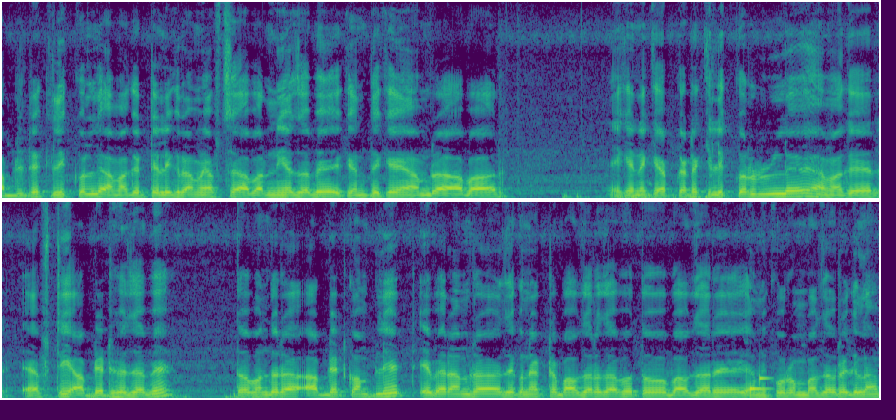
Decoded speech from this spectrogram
আপডেটে ক্লিক করলে আমাকে টেলিগ্রাম অ্যাপসে আবার নিয়ে যাবে। এখান থেকে আমরা আবার এখানে ক্যাপকাটে ক্লিক করলে আমাদের অ্যাপসটি আপডেট হয়ে যাবে। তো বন্ধুরা আপডেট কমপ্লিট এবার আমরা যে কোনো একটা ব্রাউজারে যাব। তো ব্রাউজারে আমি ক্রোম ব্রাউজারে গেলাম।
